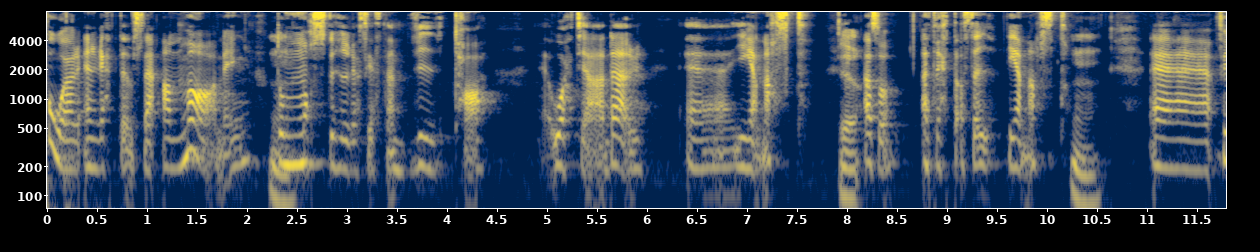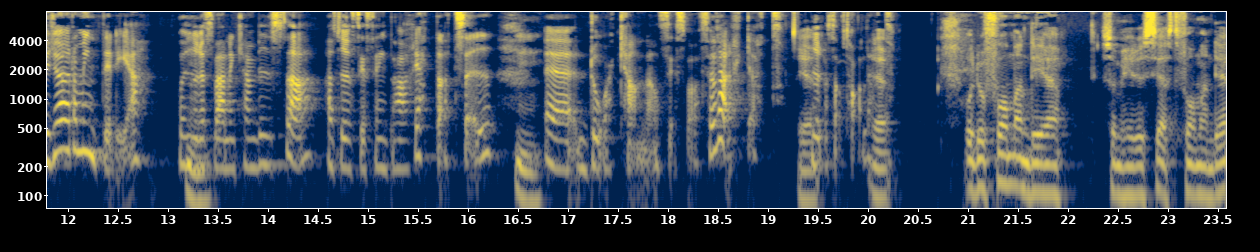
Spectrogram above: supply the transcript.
får en rättelseanmaning då måste hyresgästen vidta åtgärder eh, genast. Ja. Alltså att rätta sig genast. Eh, för gör de inte det och hyresvärden kan visa att hyresgästen inte har rättat sig, eh, då kan den ses vara förverkat, Ja. hyresavtalet. Ja. Och då får man det, som hyresgäst, får man det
